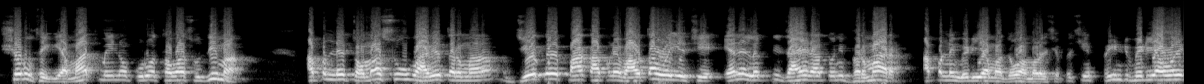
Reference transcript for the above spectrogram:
શરૂ થઈ ગયા. માર્ચ મહિનો પૂરો થવા સુધીમાં આપણને ચોમાસું વાવેતરમાં જે કોઈ પાક આપણે વાવતા હોઈએ છીએ, એને લગતી જાહેરાતોની ભરમાર આપણને મીડિયામાં જોવા મળે છે. પછી એ પ્રિન્ટ મીડિયા હોય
